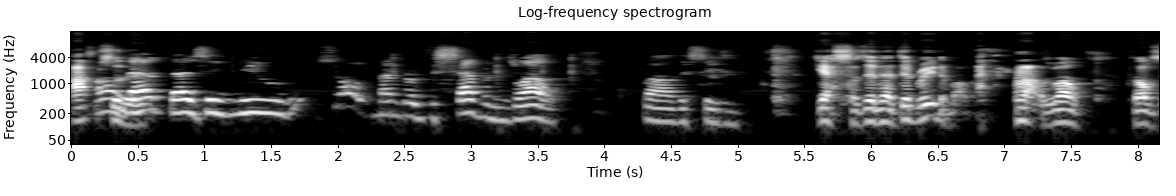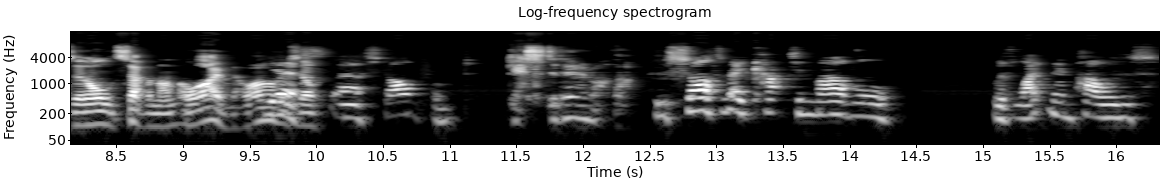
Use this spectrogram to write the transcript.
Oh, absolutely there, there's a new sort of member of the Seven as well. Well, this season. yes. I did. I did read about that as well. Because obviously, all the seven aren't alive now, are yes, they? So uh, Stormfront. yes, I did hear about that. Who's sort of a Captain Marvel with lightning powers.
